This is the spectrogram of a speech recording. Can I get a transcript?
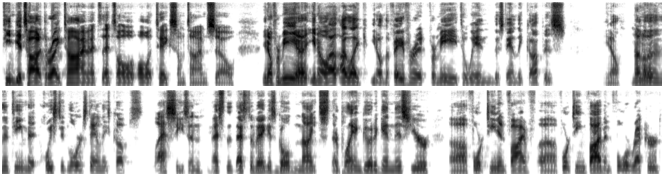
team gets hot at the right time. That's that's all all it takes sometimes. So, you know, for me, uh, you know, I, I like you know the favorite for me to win the Stanley Cup is you know none other than the team that hoisted Lord Stanley's Cups last season. Mm-hmm. That's the that's the Vegas Golden Knights. They're playing good again this year. Uh, 14 and 5, uh, 14, 5 and 4 record,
